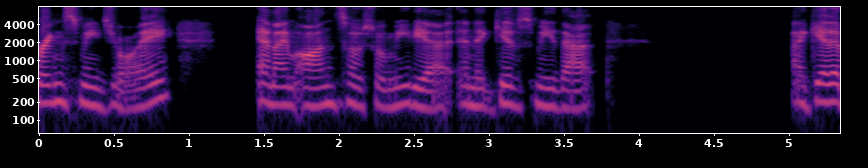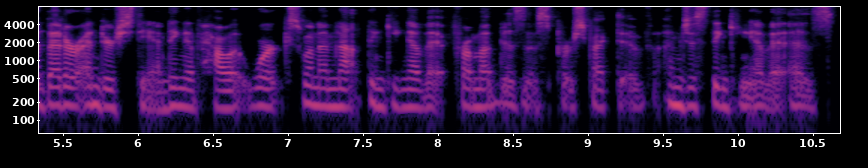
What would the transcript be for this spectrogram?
brings me joy and I'm on social media and it gives me that I get a better understanding of how it works when I'm not thinking of it from a business perspective. I'm just thinking of it as,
